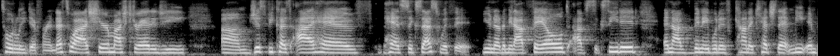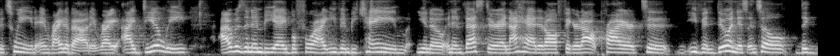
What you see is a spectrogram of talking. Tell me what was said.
totally different. That's why I share my strategy. Um, just because I have had success with it. You know what I mean? I've failed, I've succeeded, and I've been able to kind of catch that meat in between and write about it, right? Ideally, I was an MBA before I even became, you know, an investor, and I had it all figured out prior to even doing this until the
